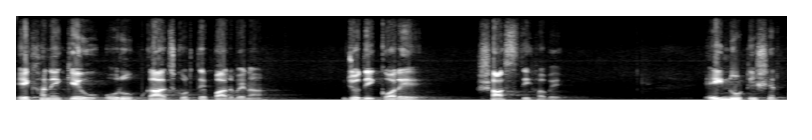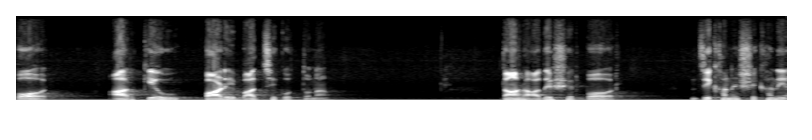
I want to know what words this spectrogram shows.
এখানে কেউ ওরূপ কাজ করতে পারবে না। যদি করে, শাস্তি হবে। এই নোটিশের পর আর কেউ পাড়ে বাজছে করত না। তার আদেশের পর যেখানে সেখানে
